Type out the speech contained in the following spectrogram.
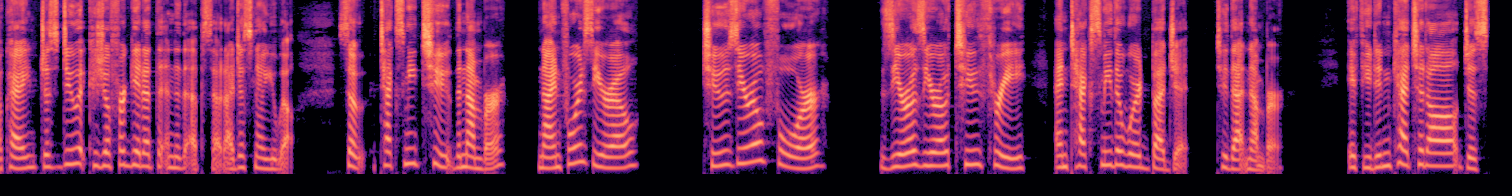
Okay. Just do it because you'll forget at the end of the episode. I just know you will. So text me to the number 940 204 0023 and text me the word budget to that number. If you didn't catch it all, just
